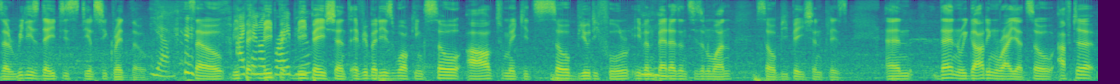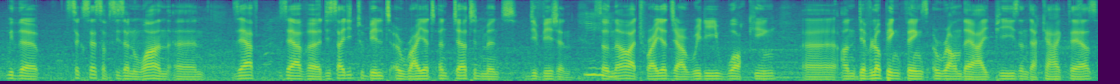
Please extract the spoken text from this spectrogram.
The release date is still secret, though. yeah So be, I pa- cannot be, bribe be you. patient. Everybody is working so hard to make it so beautiful, even Mm-hmm. better than season one. So be patient, please. And then regarding Riot, so after with the success of season one, and they have they have uh, decided to build a Riot Entertainment division. So Mm-hmm. now at Riot, they are really working uh, on developing things around their IPs and their characters.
